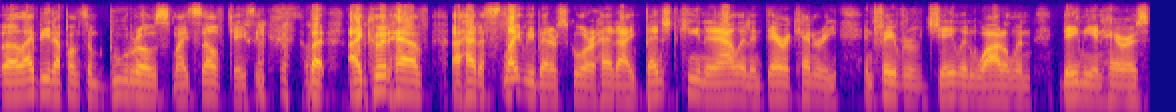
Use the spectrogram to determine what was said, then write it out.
Well, I beat up on some burros myself, Casey, but I could have uh, had a slightly better score had I benched Keenan Allen and Derrick Henry in favor of Jaylen Waddle and Damien Harris.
